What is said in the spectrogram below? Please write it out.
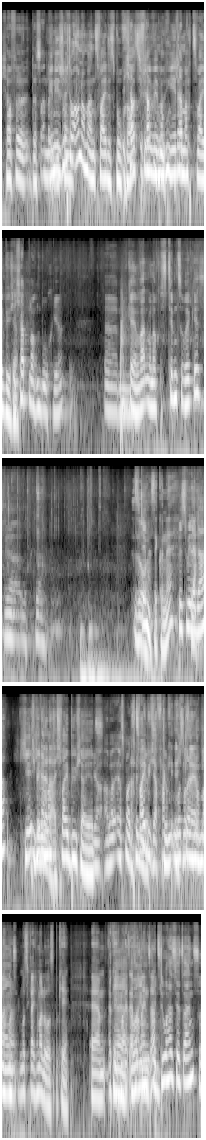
Ich hoffe, das andere René, such Geschenk- doch auch noch mal ein zweites Buch Ich hab- raus. Ich, ich finde, hab wir Buch. machen, jeder hab- macht zwei Bücher. Ich habe noch ein Buch hier. Ähm, okay, dann warten wir noch, bis Tim zurück ist. Ja, alles klar. So, Tim, Sekunde. Bist du wieder ja. da? Hier, Ich bin jeder wieder macht da. zwei Bücher jetzt. Ja, aber erstmal Ach, Tim zwei jetzt. Bücher, fuck. Du ich muss, gleich ja, noch mal eins. muss gleich nochmal los. Okay. Ähm, okay, Ja, ich mach jetzt erstmal meinen Satz. du hast jetzt eins.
